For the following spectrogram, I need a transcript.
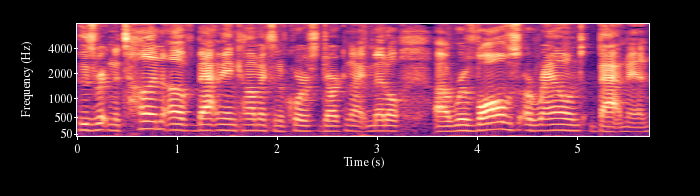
who's written a ton of Batman comics, and of course, Dark Knight Metal uh, revolves around Batman.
